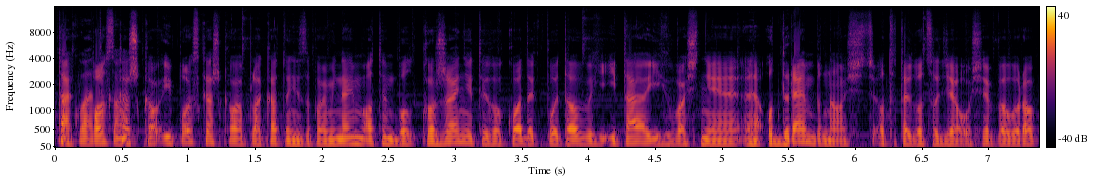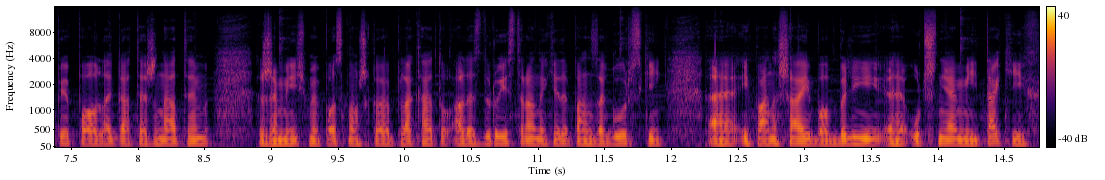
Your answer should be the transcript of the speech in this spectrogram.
Tak. Polska szkoła i Polska Szkoła Plakatu, nie zapominajmy o tym, bo korzenie tych okładek płytowych i ta ich właśnie e, odrębność od tego, co działo się w Europie, polega też na tym, że mieliśmy Polską Szkołę Plakatu, ale z drugiej strony, kiedy pan Zagórski e, i pan Szajbo byli e, uczniami takich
